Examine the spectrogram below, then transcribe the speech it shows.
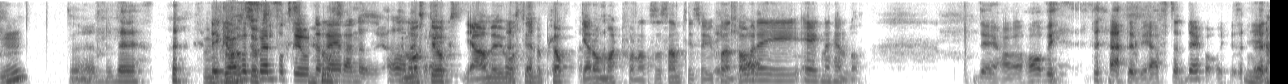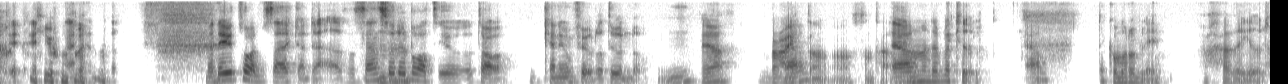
Mm. Det, det, det gav oss självförtroende redan nu. Vi måste också, ja, men vi måste ändå plocka de matcherna. Så samtidigt så är det skönt att ha det i egna händer. Det har, har vi. Det hade vi haft ändå. Ja, jo, men. men det är ju 12 säkra där. Sen så mm. är det mm. bra till att ta kanonfodret under. Mm. Ja, Brighton ja. och sånt här. Ja. Men det blir kul. Ja. Det kommer det att bli. herregud.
